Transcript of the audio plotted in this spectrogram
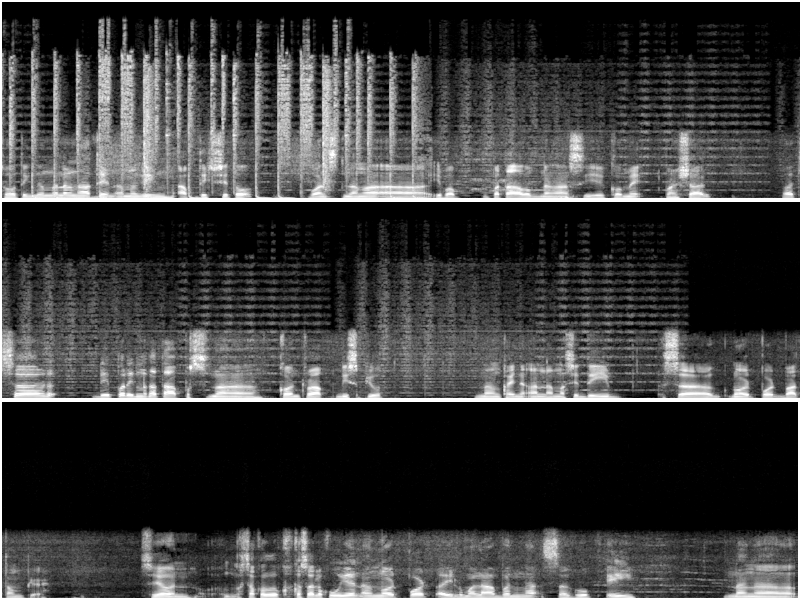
So tingnan na lang natin ang maging updates ito once na nga ipap- ipatawag na nga si Kome Marshall at sa di pa rin natatapos na contract dispute ng kanyang anak na si Dave sa Northport Bottom Pier. So yun, sa kasalukuyan ang Northport ay lumalaban nga sa Group A ng uh,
